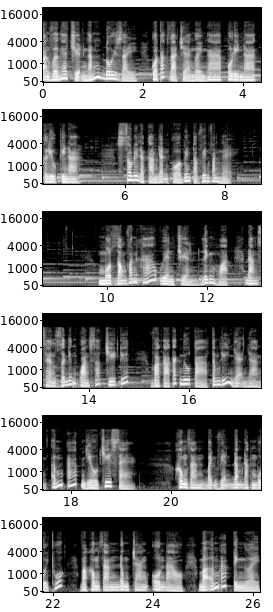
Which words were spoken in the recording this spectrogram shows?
Bạn vừa nghe chuyện ngắn Đôi giày của tác giả trẻ người Nga Polina Kliukina. Sau đây là cảm nhận của biên tập viên văn nghệ. Một giọng văn khá uyển chuyển, linh hoạt, đan xen giữa những quan sát chi tiết và cả cách miêu tả tâm lý nhẹ nhàng, ấm áp, nhiều chia sẻ. Không gian bệnh viện đậm đặc mùi thuốc và không gian nông trang ồn ào mà ấm áp tình người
